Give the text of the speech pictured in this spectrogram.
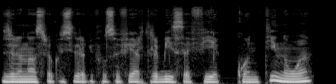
zilele noastre consideră că filosofia ar trebui să fie continuă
